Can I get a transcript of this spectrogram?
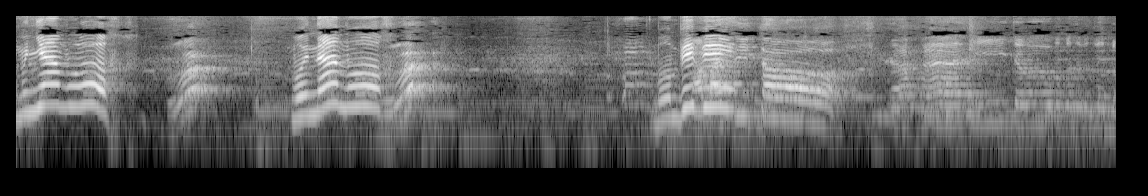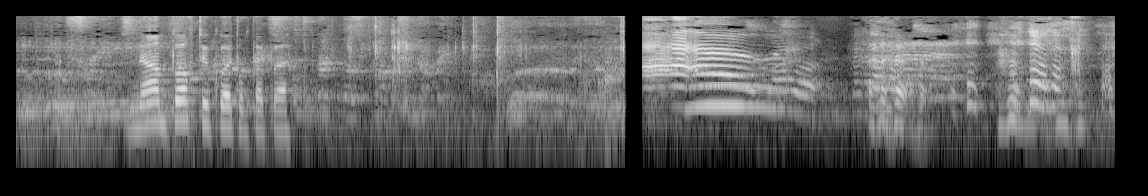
Mon amour. Mon amour. Mon bébé. N'importe quoi, ton papa.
